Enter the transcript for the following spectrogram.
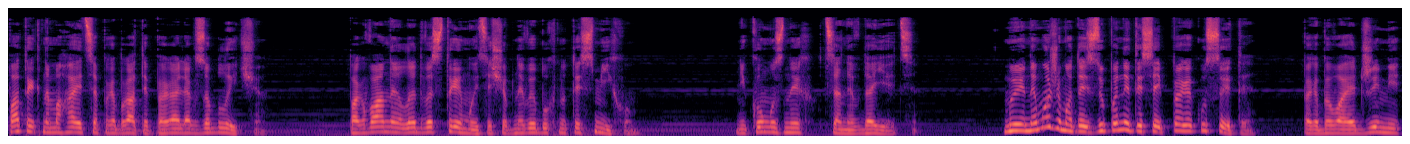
Патрик намагається прибрати переляк з обличчя. Парване ледве стримується, щоб не вибухнути сміхом. Нікому з них це не вдається. Ми не можемо десь зупинитися і перекусити, перебиває Джиммі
